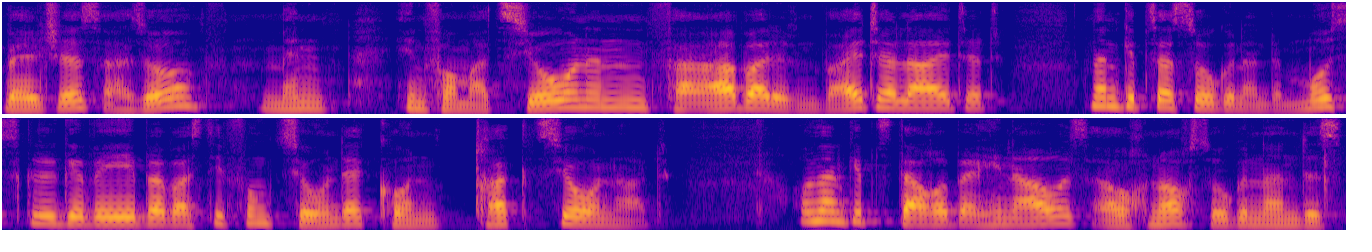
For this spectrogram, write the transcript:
welches also Informationen verarbeitet und weiterleitet. Und dann gibt es das sogenannte Muskelgewebe, was die Funktion der Kontraktion hat. Und dann gibt es darüber hinaus auch noch sogenanntes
